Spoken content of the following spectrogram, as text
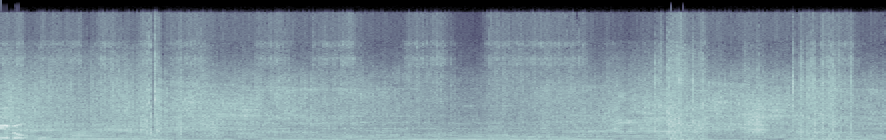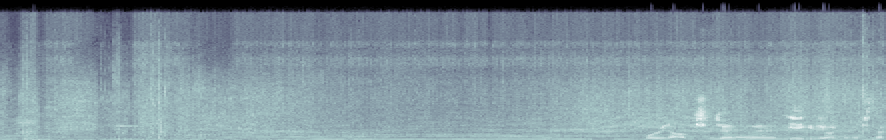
Metromuz niye dolmuyor? Oyuna alışınca e, iyi gidiyor arkadaşlar.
